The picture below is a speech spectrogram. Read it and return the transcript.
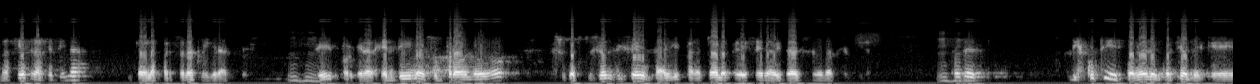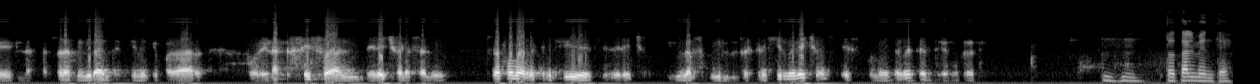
nacidas en Argentina y para las personas migrantes. ¿sí? porque la Argentina, en su prólogo, su constitución dice un país para todos los que deseen habitantes de la Argentina. Entonces, discutir, poner en cuestión de que las personas migrantes tienen que pagar por el acceso al derecho a la salud, es una forma de restringir ese derecho. Y, una, restringir derechos es fundamentalmente antidemocrático. Totalmente.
